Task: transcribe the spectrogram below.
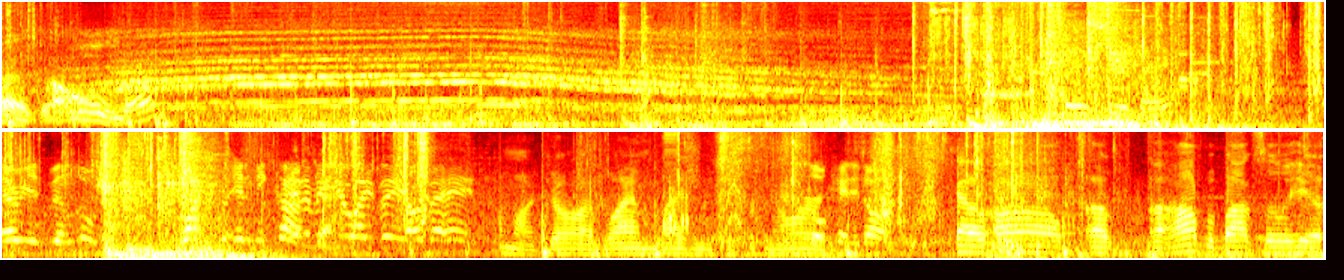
Fuck, go on, bro. Area's been looted. Watch for enemy Enemy contact. UAV overhead. Oh my god, why am I lagging so freaking hard? Located on. Got a, um, a, a armor box over here.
